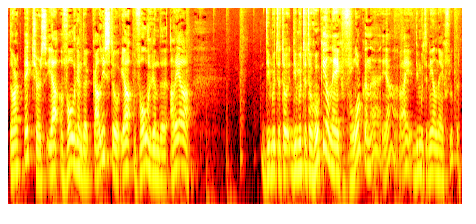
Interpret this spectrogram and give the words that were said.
Dark Pictures, ja, volgende. Callisto, ja, volgende. Allee ja. Die moeten, toch, die moeten toch ook heel neig vlokken, hè? Ja, die moeten heel neig vloeken.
